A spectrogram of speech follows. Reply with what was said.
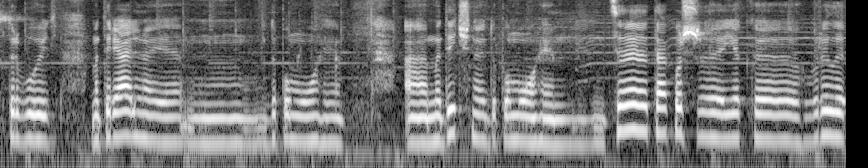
потребують матеріальної допомоги, медичної допомоги. Це також, як говорили,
